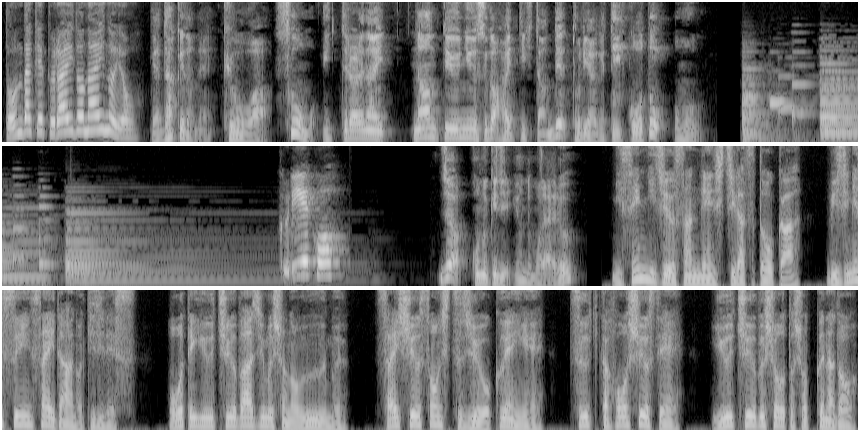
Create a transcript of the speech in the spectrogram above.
どんだけプライドないのよ。いや、だけどね、今日はそうも言ってられない、なんていうニュースが入ってきたんで取り上げていこうと思う。クリエコ。じゃあ、この記事読んでもらえる？2023年7月10日、ビジネスインサイダーの記事です。大手 YouTuber 事務所のウーム、最終損失10億円へ、通期下方修正、YouTube ショートショックなど、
